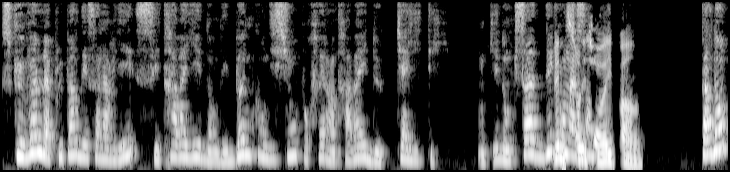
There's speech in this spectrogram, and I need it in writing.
Ce que veulent la plupart des salariés, c'est travailler dans des bonnes conditions pour faire un travail de qualité. Ok, donc ça, dès qu'on a. surveille pas. Hein. Pardon?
